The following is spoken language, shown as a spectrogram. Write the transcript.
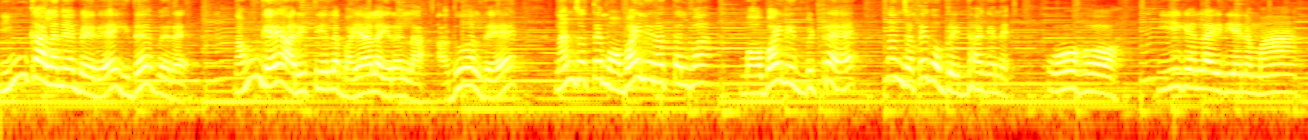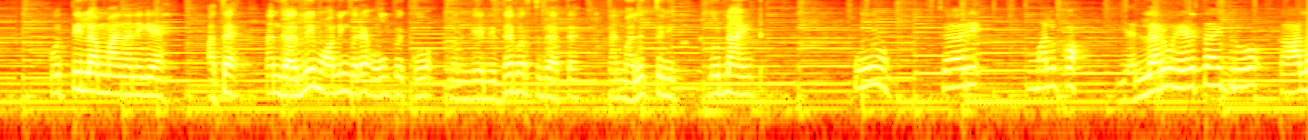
ನಿಮ್ಮ ಕಾಲನೇ ಬೇರೆ ಇದೇ ಬೇರೆ. ನಮಗೆ ಆ ರೀತಿ ಎಲ್ಲ ಭಯ ಎಲ್ಲ ಇರಲ್ಲ. ಅದು ಅಲ್ಲದೆ ನನ್ನ ಜೊತೆ ಮೊಬೈಲ್ ಇರತ್ತಲ್ವಾ? ಮೊಬೈಲ್ ಇದ್ಬಿಟ್ರೆ ನನ್ನ ಜೊತೆಗೆ ಒಬ್ರು ಇದ್ದಾಗೇನೆ. ಓಹೋ ಈಗೆಲ್ಲ ಇದೆಯೇನಮ್ಮ? ಗೊತ್ತಿಲ್ಲಮ್ಮ ನನಗೆ. ಅತ್ತೆ, ನನ್ಗೆ ಅರ್ಲಿ ಮಾರ್ನಿಂಗ್ ಬರೇ ಹೋಗಬೇಕು. ನನಗೆ ನಿದ್ದೆ ಬರ್ತಿದೆ ಅತ್ತೆ. ನಾನು ಮಲಗ್ತೀನಿ. ಗುಡ್ ನೈಟ್ ಓ, ಸರಿ. ಮಲ್ಕೋ. ಎಲ್ಲರೂ ಹೇಳ್ತಾ ಇದ್ರು ಕಾಲ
